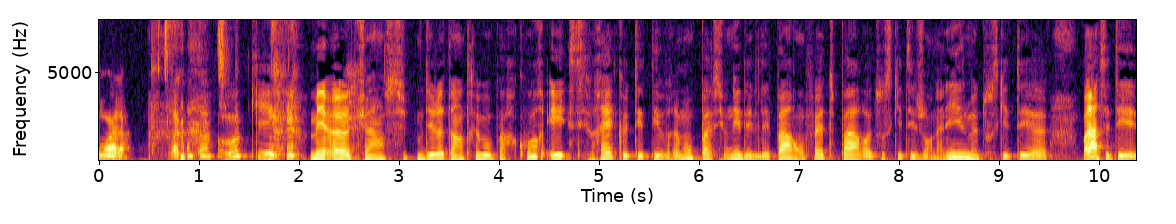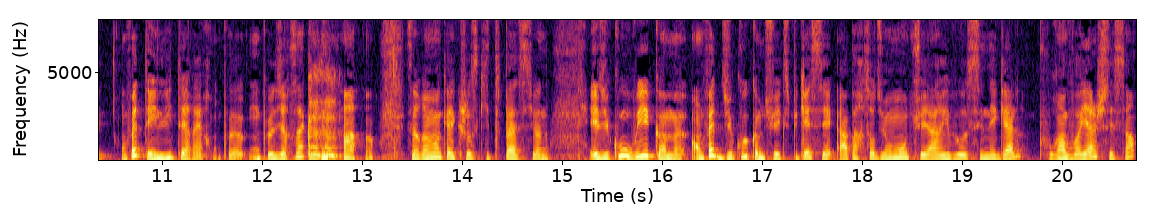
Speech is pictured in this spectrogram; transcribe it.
Voilà, pour te raconter un petit peu. ok, mais euh, tu as un, déjà, tu as un très beau parcours et c'est vrai que tu étais vraiment passionnée dès le départ, en fait, par euh, tout ce qui était journalisme, tout ce qui était... Euh, voilà, c'était... En fait, tu es une littéraire, on peut, on peut dire ça comme mhm. ça. c'est vraiment quelque chose qui te passionne. Et du coup, oui, comme... En fait, du coup, comme tu expliquais, c'est à partir du moment où tu es arrivée au Sénégal pour un voyage, c'est ça?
